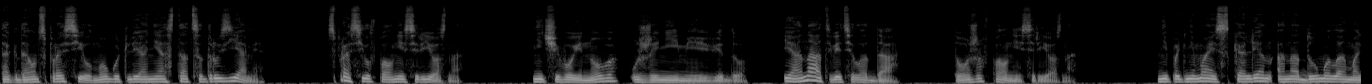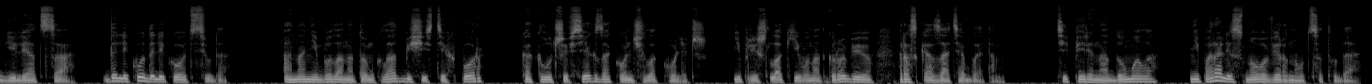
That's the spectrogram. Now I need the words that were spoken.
Тогда он спросил, могут ли они остаться друзьями. Спросил вполне серьезно. Ничего иного уже не имея в виду. И она ответила «да», тоже вполне серьезно. Не поднимаясь с колен, она думала о могиле отца, далеко-далеко отсюда. Она не была на том кладбище с тех пор, как лучше всех закончила колледж, и пришла к его надгробию рассказать об этом. Теперь она думала, не пора ли снова вернуться туда.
